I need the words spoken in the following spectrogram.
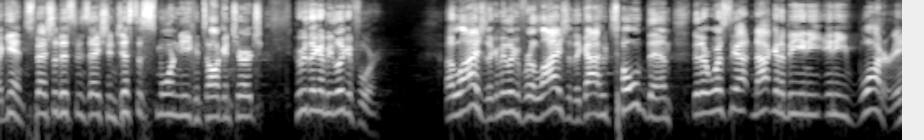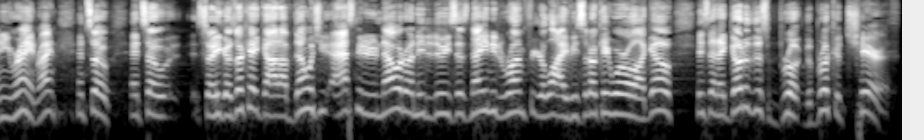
Again, special dispensation just this morning you can talk in church. Who are they going to be looking for? Elijah. They're going to be looking for Elijah, the guy who told them that there was not going to be any, any water, any rain, right? And so, and so, so he goes, okay, God, I've done what you asked me to do. Now what do I need to do? He says, now you need to run for your life. He said, okay, where will I go? He said, hey, go to this brook, the brook of Cherith.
